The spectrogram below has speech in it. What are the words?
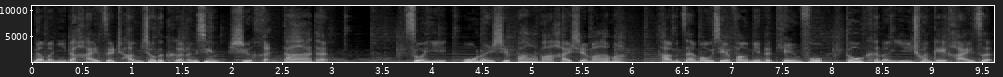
那么你的孩子长寿的可能性是很大的。所以，无论是爸爸还是妈妈，他们在某些方面的天赋都可能遗传给孩子，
